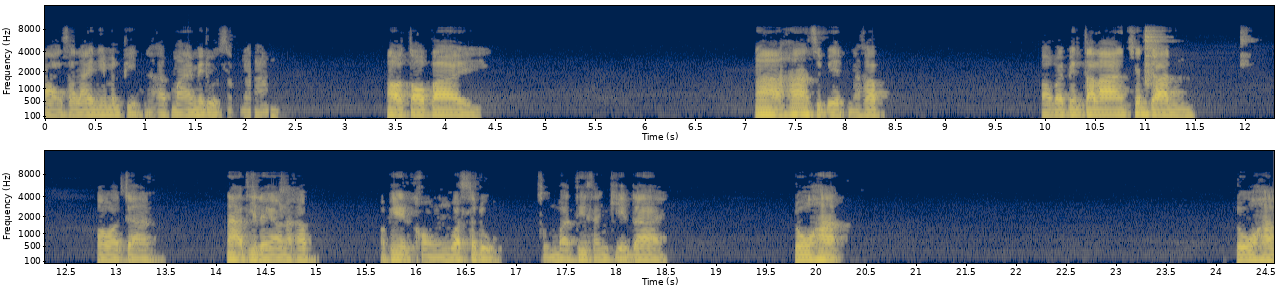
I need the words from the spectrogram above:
อ่าสไลด์นี้มันผิดนะครับ ไม้ไม่ดูดซับน้ำเอาต่อไป หน้าห้าสิบเอ็ดนะครับ ต่อไปเป็นตารางเช่นกัน ต่อจากหน้าที่แล้วนะครับ ประเภทของวัสดุสมบัติที่สังเกตได้ โลหะ โลหะ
